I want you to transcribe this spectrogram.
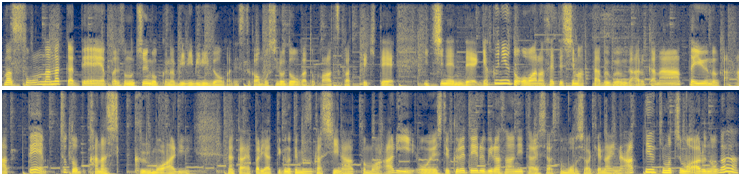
まあ、そんな中で、やっぱりその中国のビリビリ動画ですとか、面白動画とかを扱ってきて、1年で逆に言うと終わらせてしまった部分があるかなっていうのがあって、ちょっと悲しくもあり、なんかやっぱりやっていくのって難しいなともあり、応援してくれている皆さんに対しては申し訳ないなっていう気持ちもあるのが、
